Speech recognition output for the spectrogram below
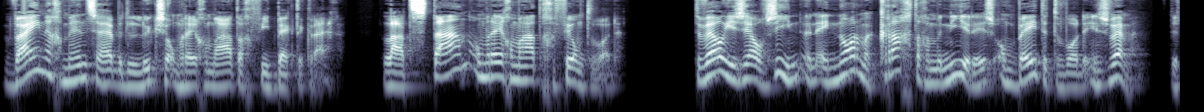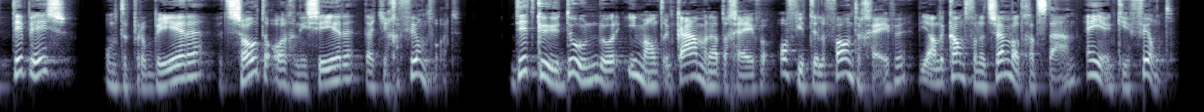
Weinig mensen hebben de luxe om regelmatig feedback te krijgen. Laat staan om regelmatig gefilmd te worden. Terwijl jezelf zien een enorme krachtige manier is om beter te worden in zwemmen. De tip is om te proberen het zo te organiseren dat je gefilmd wordt. Dit kun je doen door iemand een camera te geven of je telefoon te geven die aan de kant van het zwembad gaat staan en je een keer filmt.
